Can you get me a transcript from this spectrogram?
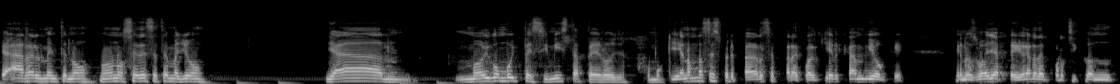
ya realmente no, no, no sé de ese tema yo. Ya me oigo muy pesimista, pero como que ya nomás es prepararse para cualquier cambio que, que nos vaya a pegar de por sí con,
